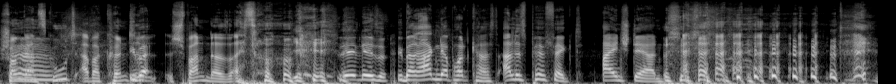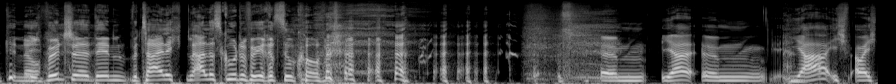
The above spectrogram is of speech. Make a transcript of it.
Schon Ja. ganz gut, aber könnte Über- spannender sein. So. nee, nee, so. Überragender Podcast, alles perfekt. Ein Stern. genau. Ich wünsche den Beteiligten alles Gute für ihre Zukunft. ähm, ja, ähm, ja, ich, aber ich,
